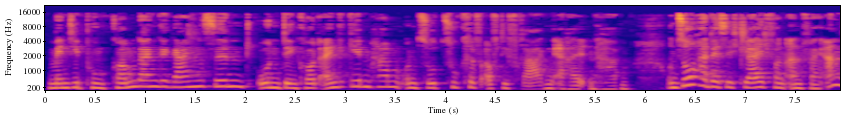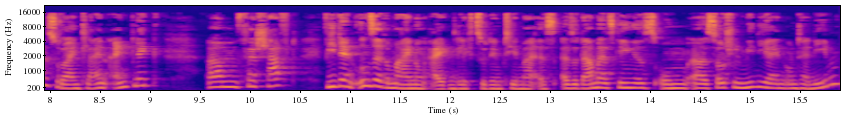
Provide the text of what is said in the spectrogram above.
menti.com dann gegangen sind und den Code eingegeben haben und so Zugriff auf die Fragen erhalten haben. Und so hat er sich gleich von Anfang an so einen kleinen Einblick ähm, verschafft, wie denn unsere Meinung eigentlich zu dem Thema ist. Also damals ging es um äh, Social Media in Unternehmen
